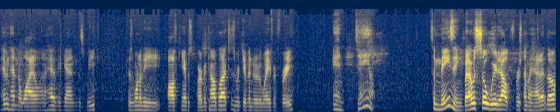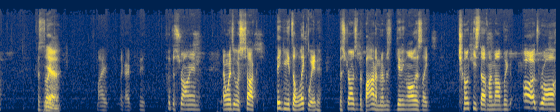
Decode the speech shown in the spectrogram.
haven't had it in a while, and I had it again this week because one of the off-campus apartment complexes were giving it away for free. And damn, it's amazing. But I was so weirded out the first time I had it though, because like yeah. my like I put the straw in, I went to go suck, thinking it's a liquid. The straw's at the bottom, and I'm just getting all this like chunky stuff in my mouth, like oh it's raw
